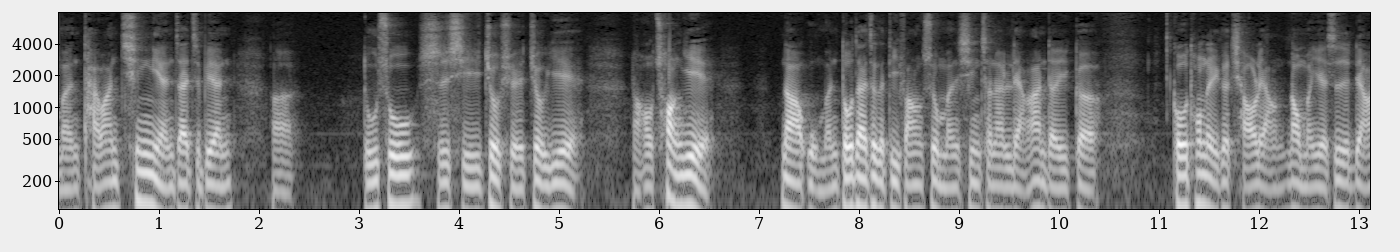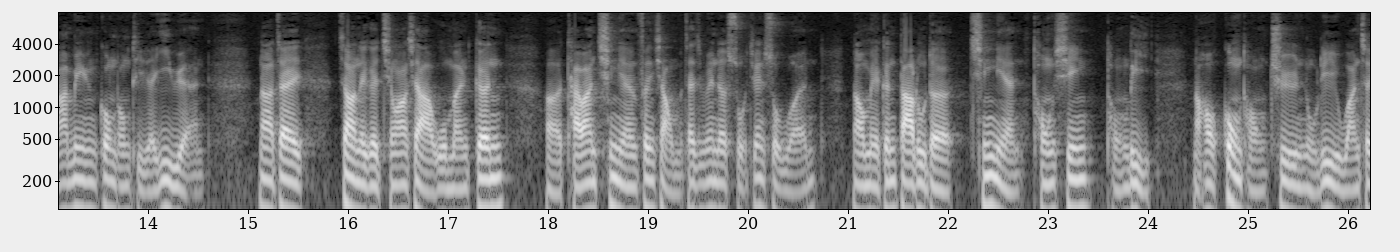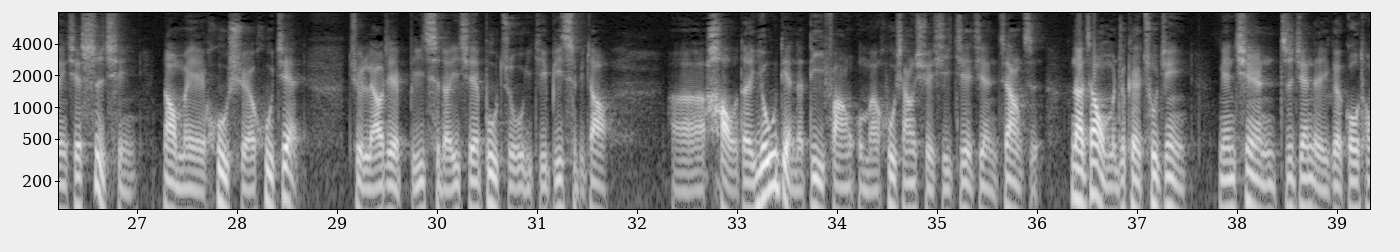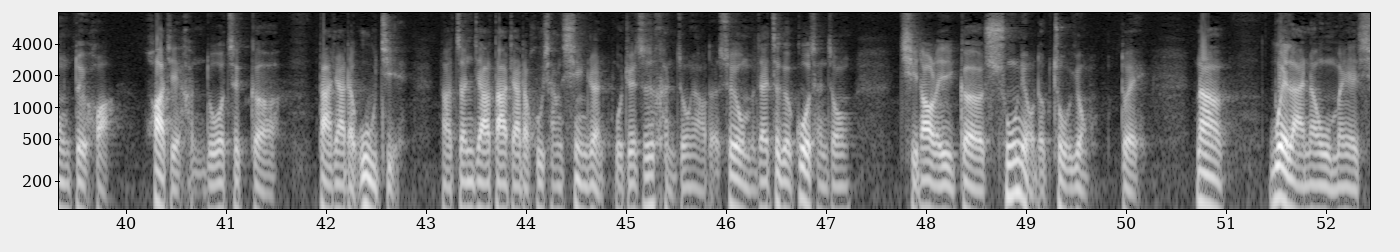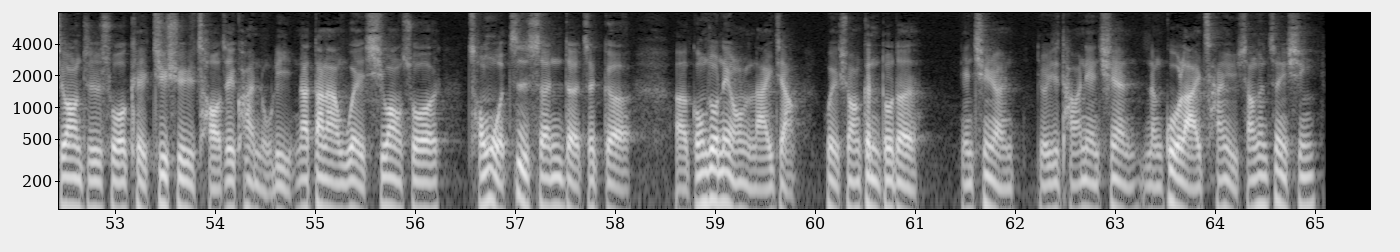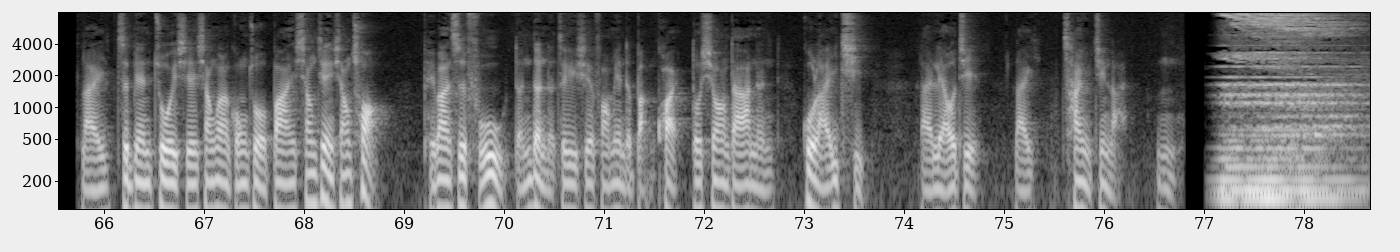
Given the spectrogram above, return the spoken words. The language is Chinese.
我们台湾青年在这边呃读书、实习、就学、就业，然后创业，那我们都在这个地方，所以我们形成了两岸的一个沟通的一个桥梁。那我们也是两岸命运共同体的一员。那在这样的一个情况下，我们跟呃台湾青年分享我们在这边的所见所闻，那我们也跟大陆的青年同心同力，然后共同去努力完成一些事情。那我们也互学互鉴，去了解彼此的一些不足以及彼此比较呃好的优点的地方，我们互相学习借鉴，这样子，那这样我们就可以促进年轻人之间的一个沟通对话，化解很多这个大家的误解。那增加大家的互相信任，我觉得这是很重要的。所以，我们在这个过程中起到了一个枢纽的作用。对，那未来呢，我们也希望就是说可以继续朝这块努力。那当然，我也希望说，从我自身的这个呃工作内容来讲，我也希望更多的年轻人，尤其台湾年轻人，能过来参与乡村振兴，来这边做一些相关的工作，包含相见相创、陪伴式服务等等的这一些方面的板块，都希望大家能。过来一起来了解，来参与进来，嗯。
